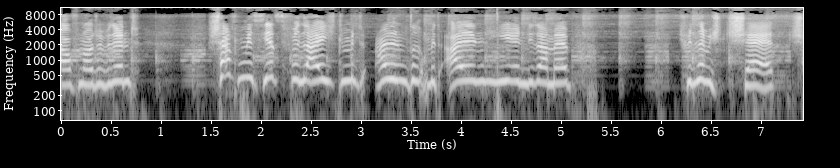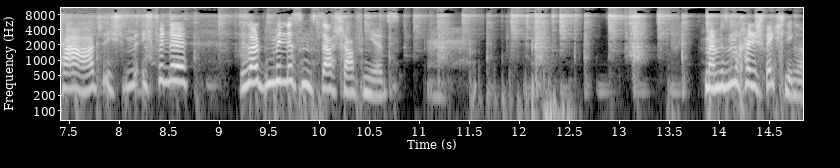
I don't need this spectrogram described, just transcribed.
Abgelaufen, Leute. Wir sind. Schaffen wir es jetzt vielleicht mit allen, mit allen hier in dieser Map? Ich finde nämlich Chat, Chart. Ich, ich finde, wir sollten mindestens das schaffen jetzt. Ich meine, wir sind noch keine Schwächlinge.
